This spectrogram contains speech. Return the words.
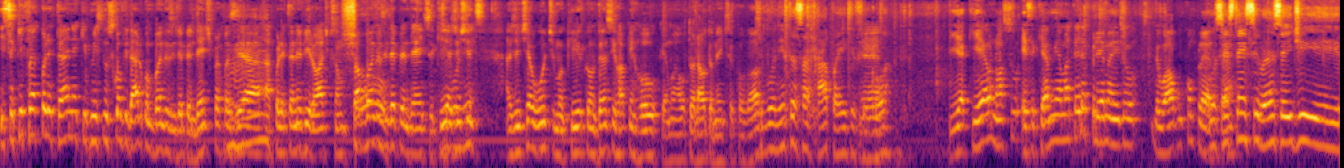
Isso aqui foi a coletânea que nos convidaram com bandas independentes para fazer a, uhum. a, coletânea Virótica. São Show. só bandas independentes aqui. a gente, a gente é o último aqui com Dance Rock and Roll, que é uma autoral também de Secoval. Que bonita essa capa aí que ficou. É. E aqui é o nosso, esse aqui é a minha matéria-prima aí do, do álbum completo. Vocês tá? têm esse lance aí de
